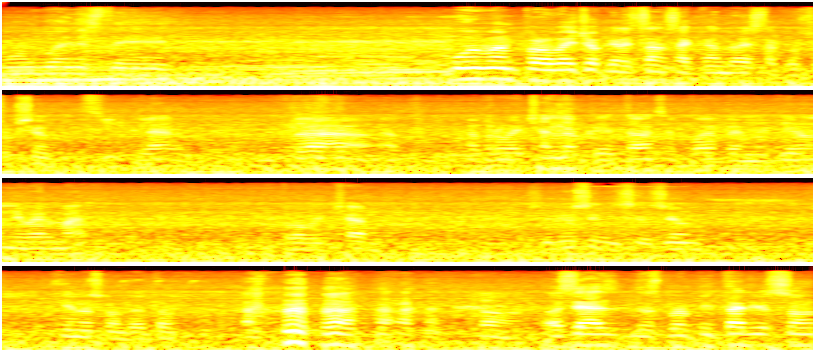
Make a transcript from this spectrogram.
muy buen este muy buen provecho que le están sacando a esta construcción. Sí, claro. Toda- aprovechando que todavía se puede permitir un nivel más, aprovecharlo. Sin iniciación, ¿quién nos contrató? O sea, los propietarios son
